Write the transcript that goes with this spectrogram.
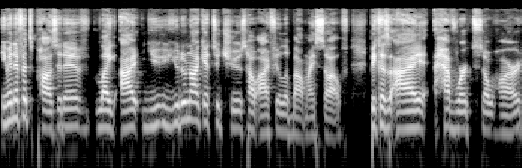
even if it's positive like i you you do not get to choose how i feel about myself because i have worked so hard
